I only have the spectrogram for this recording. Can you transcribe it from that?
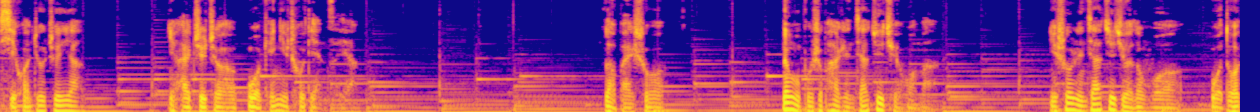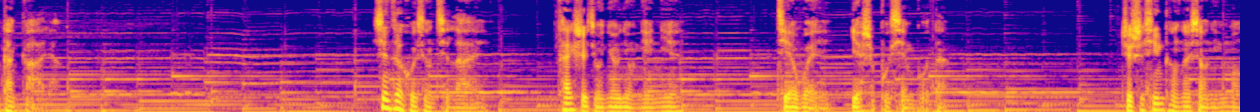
喜欢就追呀，你还指着我给你出点子呀？”老白说：“那我不是怕人家拒绝我吗？你说人家拒绝了我，我多尴尬呀！”现在回想起来，开始就扭扭捏捏，结尾也是不咸不淡。只是心疼了小柠檬，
